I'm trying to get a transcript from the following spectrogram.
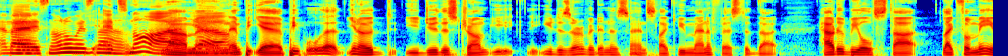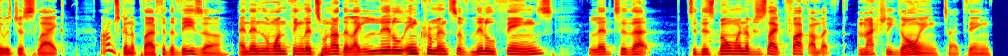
And But then it's not always that. it's not. nah man Yeah. and pe- yeah people that you know d- you do this jump you you deserve it in a sense like you manifested that how did we all start like for me it was just like i'm just going to apply for the visa and then one thing led to another like little increments of little things led to that to this moment of just like fuck i'm i'm actually going type thing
